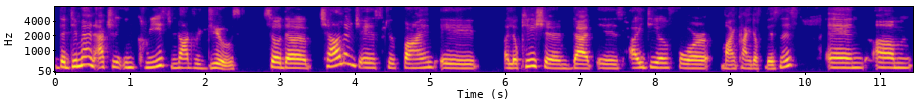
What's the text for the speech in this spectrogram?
the demand actually increased, not reduced. So the challenge is to find a a location that is ideal for my kind of business and um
